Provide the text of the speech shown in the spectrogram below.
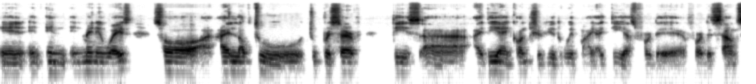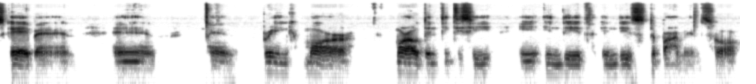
in in, in many ways. So I, I love to to preserve this uh, idea and contribute with my ideas for the for the soundscape and and and bring more more authenticity in, in, indeed in this department. So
